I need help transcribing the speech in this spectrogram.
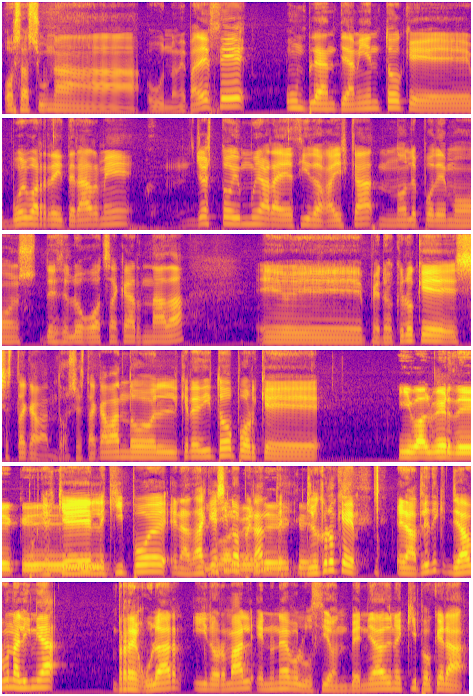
Osasuna 1. Me parece un planteamiento que vuelvo a reiterarme. Yo estoy muy agradecido a Gaisca, no le podemos desde luego achacar nada. eh, pero creo que se está acabando. Se está acabando el crédito porque Y Valverde que... Porque es que el equipo en ataque y es inoperante. que- Yo creo que el Athletic llevaba una línea regular y normal en una evolución. Venía de un equipo que era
